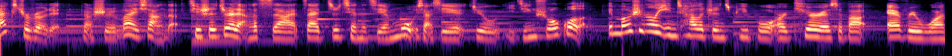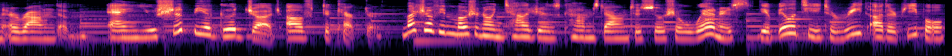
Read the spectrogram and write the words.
，extroverted 表示外向的。其实这两个词啊，在之前的节目小谢就已经说过了。Emotionally intelligent people are curious about everyone around them, and you should be a good judge of the character. Much of emotional intelligence comes down to social awareness, the ability to read other people,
